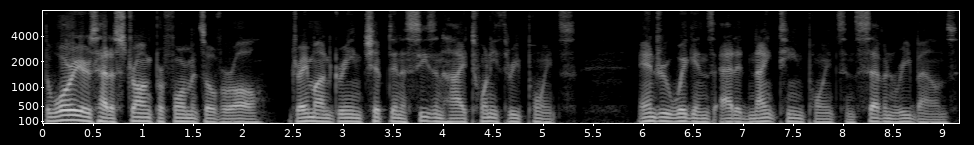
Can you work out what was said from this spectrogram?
The Warriors had a strong performance overall. Draymond Green chipped in a season high 23 points. Andrew Wiggins added 19 points and 7 rebounds,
